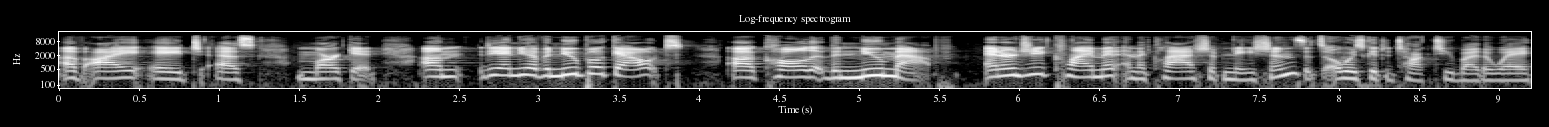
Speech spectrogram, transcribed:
of IHS Markit. Um, Dan, you have a new book out uh, called The New Map Energy, Climate, and the Clash of Nations. It's always good to talk to you, by the way.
